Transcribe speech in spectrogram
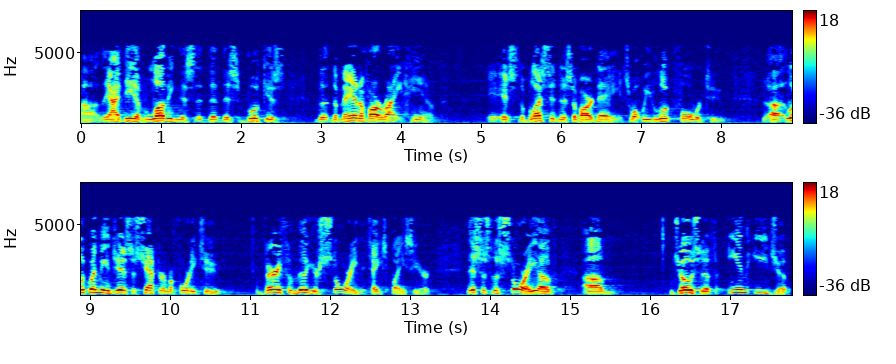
Uh, the idea of loving this, that, that this book is the, the man of our right hand. It's the blessedness of our day. It's what we look forward to. Uh, look with me in Genesis chapter number 42. A very familiar story that takes place here. This is the story of um, Joseph in Egypt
